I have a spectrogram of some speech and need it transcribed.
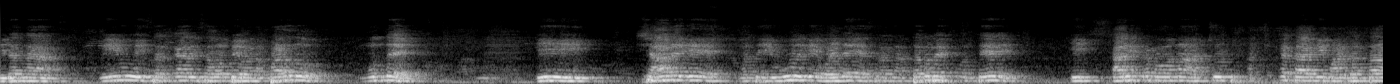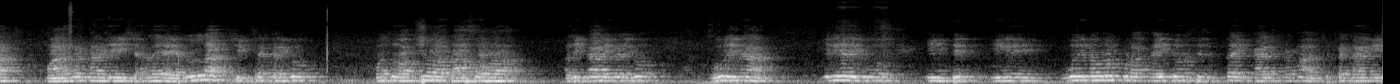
ಇದನ್ನ ನೀವು ಈ ಸರ್ಕಾರಿ ಸೌಲಭ್ಯವನ್ನ ಪಡೆದು ಮುಂದೆ ಈ ಶಾಲೆಗೆ ಮತ್ತೆ ಈ ಊರಿಗೆ ಒಳ್ಳೆಯ ಹೆಸರನ್ನ ತರಬೇಕು ಅಂತೇಳಿ ಈ ಕಾರ್ಯಕ್ರಮವನ್ನ ಅಚ್ಚು ಅಚ್ಚುಕಟ್ಟಾಗಿ ಮಾಡಿದಂತ ಮಾರಗೊಂಡಹಳ್ಳಿ ಶಾಲೆಯ ಎಲ್ಲ ಶಿಕ್ಷಕರಿಗೂ ಮತ್ತು ಅಕ್ಷರ ದಾಸೋಹ ಅಧಿಕಾರಿಗಳಿಗೂ ಊರಿನ ಹಿರಿಯರಿಗೂ ಈ ಈ ಊರಿನವರು ಕೂಡ ಕೈ ಜೋಡಿಸಿದ ಈ ಕಾರ್ಯಕ್ರಮ ಅಚ್ಚುಕಟ್ಟಾಗಿ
